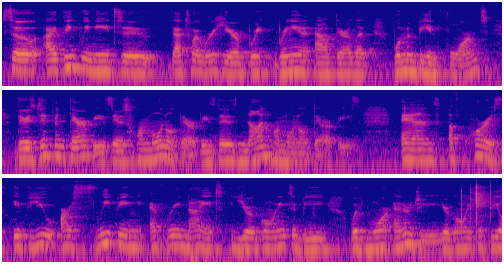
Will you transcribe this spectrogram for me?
So I think we need to, that's why we're here, bring, bringing it out there, let women be informed. There's different therapies, there's hormonal therapies, there's non hormonal therapies. And of course, if you are sleeping every night, you're going to be with more energy, you're going to feel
